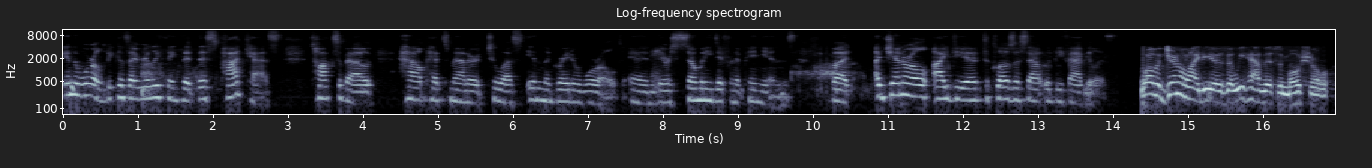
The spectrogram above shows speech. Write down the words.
in the world, because I really think that this podcast talks about how pets matter to us in the greater world, and there's so many different opinions, but a general idea to close us out would be fabulous. Well, the general idea is that we have this emotional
